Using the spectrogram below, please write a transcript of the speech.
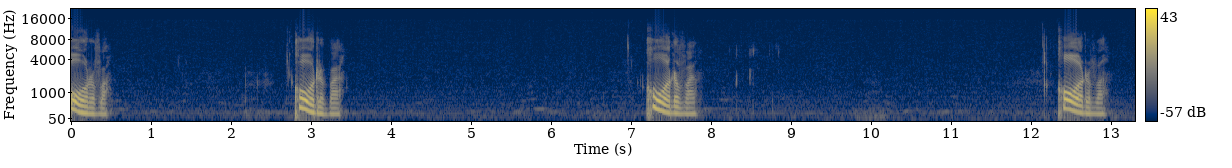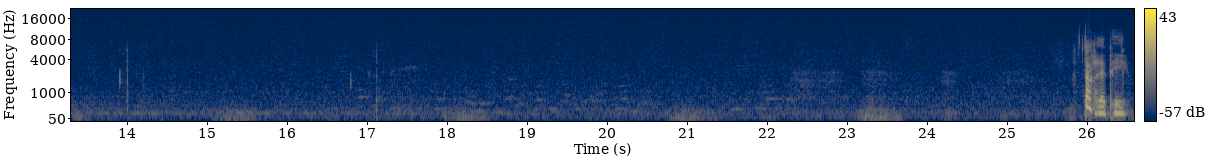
Kurwa. Kurwa. Kurwa. Kurwa. Tak lepiej.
